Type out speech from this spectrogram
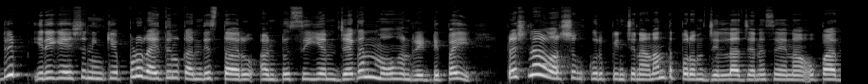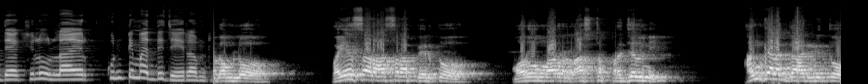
డ్రిప్ ఇరిగేషన్ ఇంకెప్పుడు రైతులకు అందిస్తారు? అంటూ సీఎం జగన్మోహన్ రెడ్డిపై ప్రశ్నల వర్షం కురిపించిన అనంతపురం జిల్లా జనసేన ఉపాధ్యక్షులు లాయర్ కుంటిమద్ది జయరాం వైఎస్ఆర్ ఆసరా పేరుతో మరోమారు రాష్ట్ర ప్రజల్ని అంకెల గారితో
